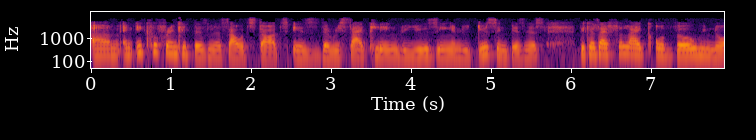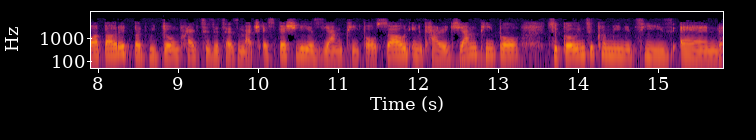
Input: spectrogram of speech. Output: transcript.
Um, an eco-friendly business I would start is the recycling, reusing, and reducing business because I feel like although we know about it, but we don't practice it as much, especially as young people. So I would encourage young people to go into communities and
